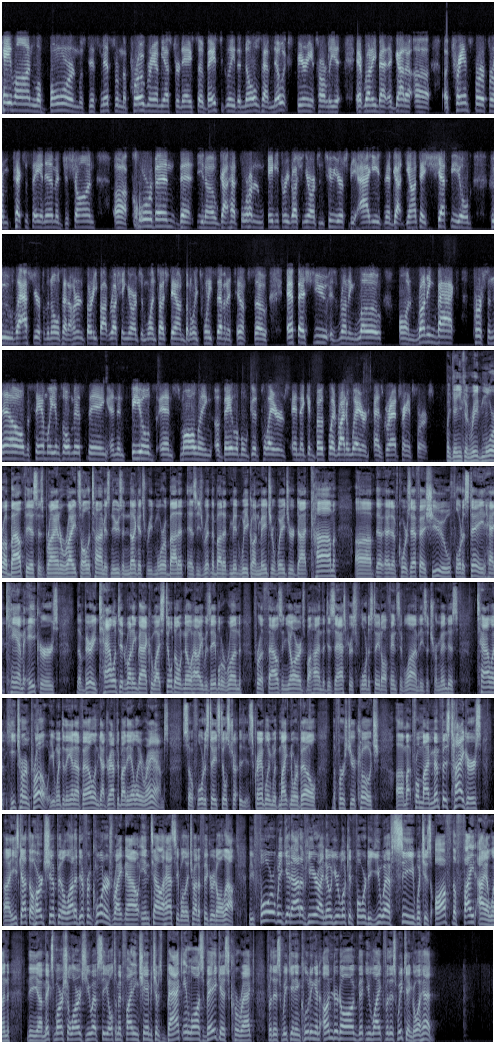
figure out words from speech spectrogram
Khalan Laborn was dismissed from the program yesterday. So basically, the Noles have no experience hardly at, at running back. They've got a, a, a transfer from Texas A&M and Jashaun uh, Corbin that you know got had 483 rushing yards in two years for the Aggies, and they've got Deontay Sheffield, who last year for the Noles had 135 rushing yards and one touchdown, but only 27 attempts. So FSU is running low on running back personnel, the Sam Williams Ole Miss thing, and then Fields and Smalling available good players, and they can both play right away or as grad transfers. Again, you can read more about this as Brian writes all the time, his news and nuggets. Read more about it as he's written about it midweek on majorwager.com. Uh, and of course, FSU, Florida State, had Cam Akers, the very talented running back who I still don't know how he was able to run for a thousand yards behind the disastrous Florida State offensive line, but he's a tremendous talent. He turned pro. He went to the NFL and got drafted by the LA Rams. So Florida State still str- scrambling with Mike Norvell, the first year coach. Um, from my Memphis Tigers, uh, he's got the hardship in a lot of different corners right now in Tallahassee while they try to figure it all out. Before we get out of here, I know you're looking forward to UFC, which is off the fight island. The uh, mixed martial arts UFC Ultimate Fighting Championships back in Las Vegas, correct, for this weekend, including an underdog that you like for this weekend. Go ahead.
